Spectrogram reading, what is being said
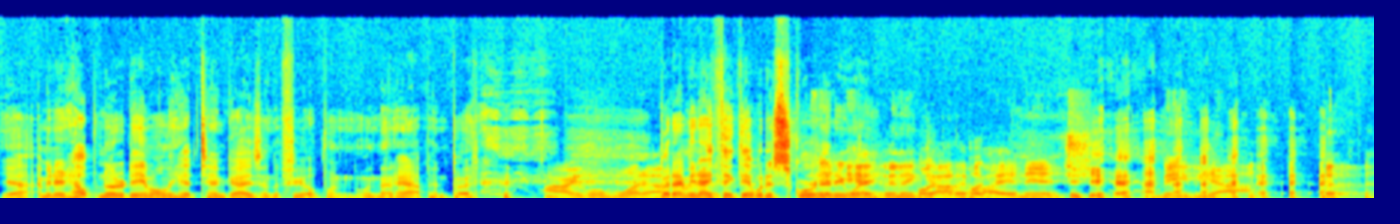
Yeah, I mean it helped Notre Dame only had 10 guys on the field when when that happened, but all right, well, whatever. But I mean, I think they would have scored And- anyway. and, they Put- got it put- by an inch. Yeah. maybe. yeah,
